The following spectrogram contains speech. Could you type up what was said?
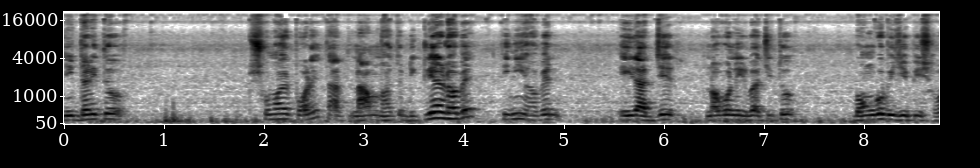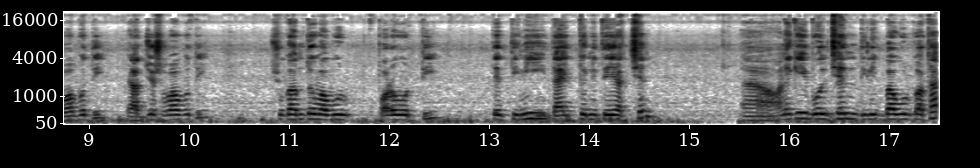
নির্ধারিত সময়ের পরে তার নাম হয়তো ডিক্লেয়ার্ড হবে তিনি হবেন এই রাজ্যের নবনির্বাচিত বঙ্গ বিজেপি সভাপতি রাজ্য সভাপতি। সুকান্ত বাবুর পরবর্তীতে তিনি দায়িত্ব নিতে যাচ্ছেন। অনেকেই বলছেন দিলীপবাবুর কথা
